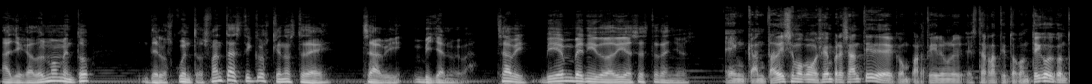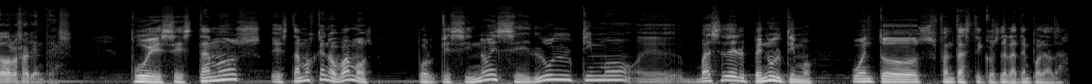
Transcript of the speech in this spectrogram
ha llegado el momento de los cuentos fantásticos que nos trae Xavi Villanueva. Xavi, bienvenido a Días Extraños. Encantadísimo como siempre, Santi, de compartir este ratito contigo y con todos los oyentes. Pues estamos, estamos que nos vamos, porque si no es el último, eh, va a ser el penúltimo cuentos fantásticos de la temporada.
